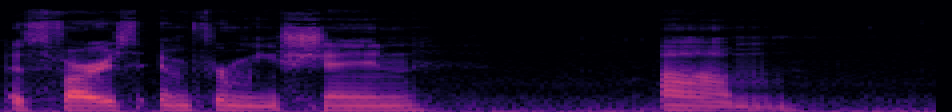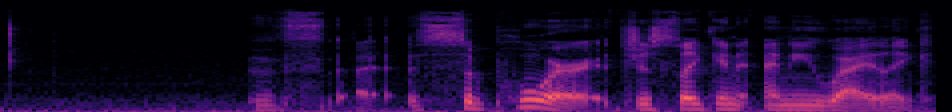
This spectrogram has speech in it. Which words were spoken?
as far as information, um, support, just like in any way, like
